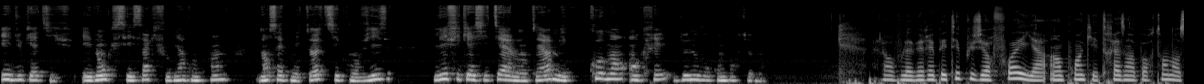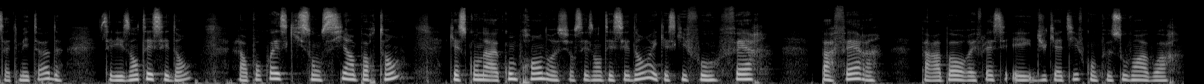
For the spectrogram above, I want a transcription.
éducatif. Et donc, c'est ça qu'il faut bien comprendre dans cette méthode, c'est qu'on vise l'efficacité à long terme et comment ancrer de nouveaux comportements. Alors vous l'avez répété plusieurs fois, il y a un point qui est très important dans cette méthode, c'est les antécédents. Alors pourquoi est-ce qu'ils sont si importants? Qu'est-ce qu'on a à comprendre sur ces antécédents et qu'est-ce qu'il faut faire, pas faire par rapport aux réflexes éducatifs qu'on peut souvent avoir?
